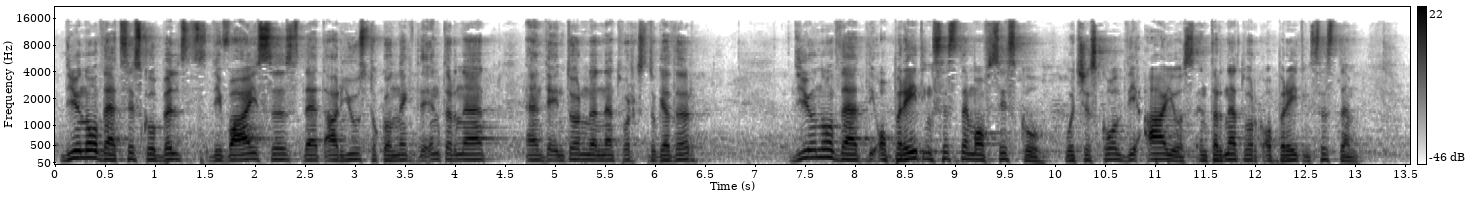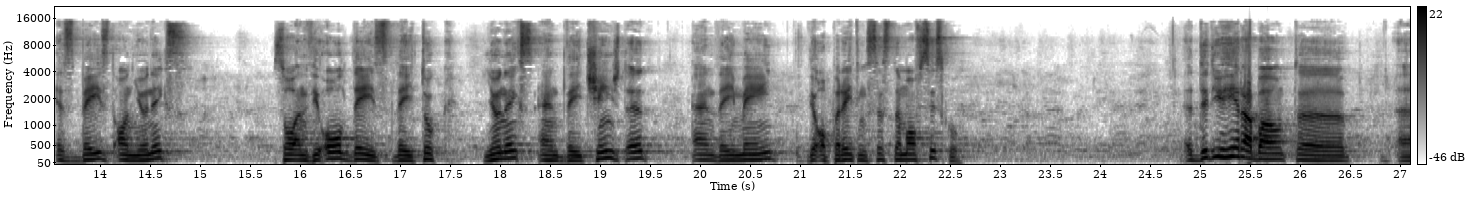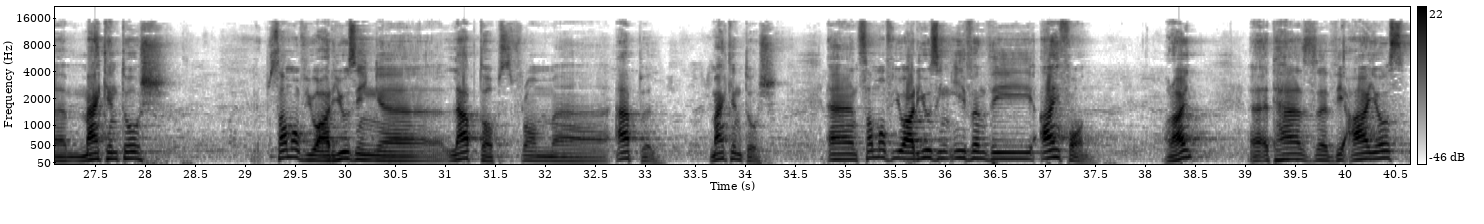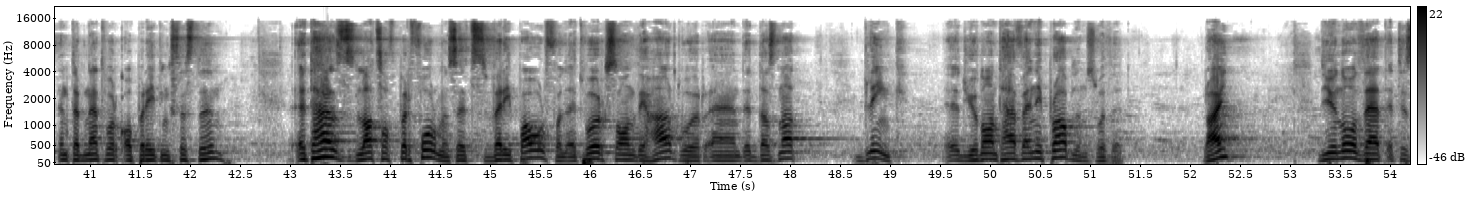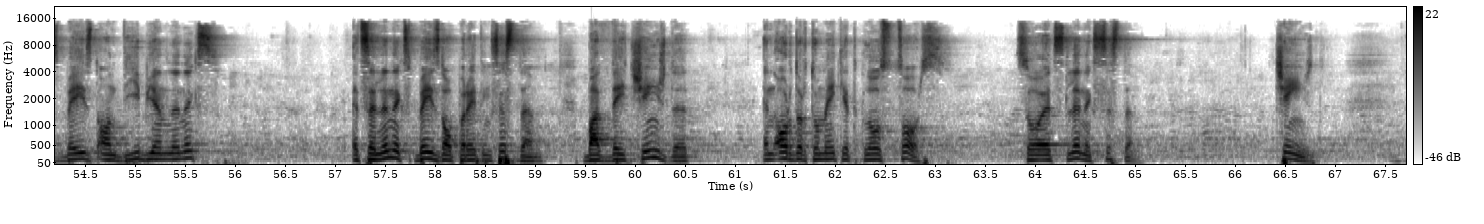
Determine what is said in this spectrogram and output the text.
Do you know that Cisco builds devices that are used to connect the internet and the internal networks together? Do you know that the operating system of Cisco, which is called the IOS, Internetwork Operating System, is based on Unix? So in the old days, they took Unix and they changed it and they made the operating system of Cisco. Uh, did you hear about uh, uh, Macintosh? some of you are using uh, laptops from uh, Apple, Macintosh, and some of you are using even the iPhone, right? Uh, it has uh, the iOS Internetwork Operating System. It has lots of performance. It's very powerful. It works on the hardware and it does not blink. Uh, you don't have any problems with it, right? Do you know that it is based on Debian Linux? It's a Linux-based operating system, but they changed it in order to make it closed source. So it's Linux system. Changed.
